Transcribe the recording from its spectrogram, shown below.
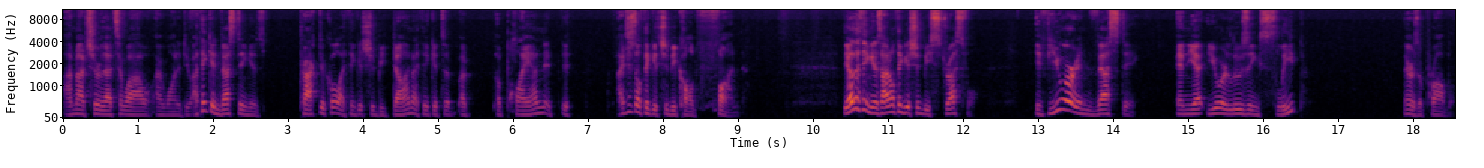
I'm not sure that's how I want to do. I think investing is practical. I think it should be done. I think it's a, a, a plan. It, it, I just don't think it should be called fun. The other thing is, I don't think it should be stressful. If you are investing and yet you are losing sleep, there's a problem.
